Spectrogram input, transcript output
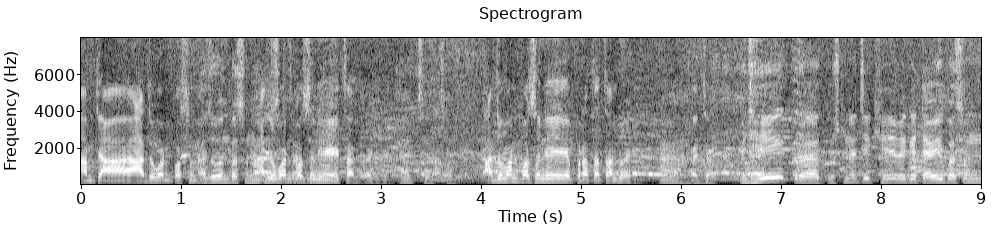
आमच्या आ- आजोबांपासून आहे. आजोबांपासून हा आजोबांपासून हे चालू आहे अच्छा अच्छा आजोबांपासून हे प्रथा चालू आहे हां, हां. याच्यात म्हणजे हे कृ- कृष्णाचे खेळ वगैरे त्यावेळीपासून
